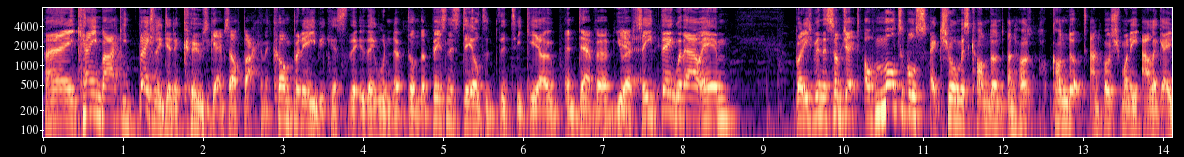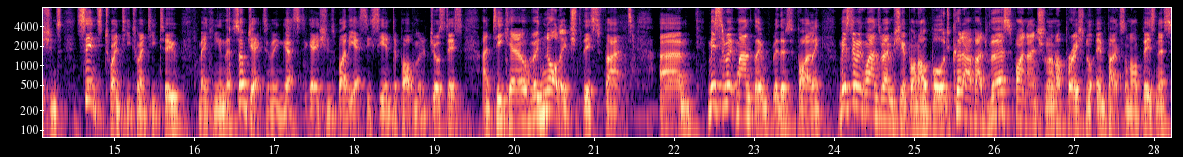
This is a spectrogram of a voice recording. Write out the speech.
And he came back. He basically did a coup to get himself back in the company because they, they wouldn't have done the business deal to the TKO Endeavor UFC thing without him. But he's been the subject of multiple sexual misconduct and hush, conduct and hush money allegations since 2022, making him the subject of investigations by the SEC and Department of Justice. And TKO have acknowledged this fact. Um, Mr. McMahon, they- with this filing, Mr. McMahon's membership on our board could have adverse financial and operational impacts on our business.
